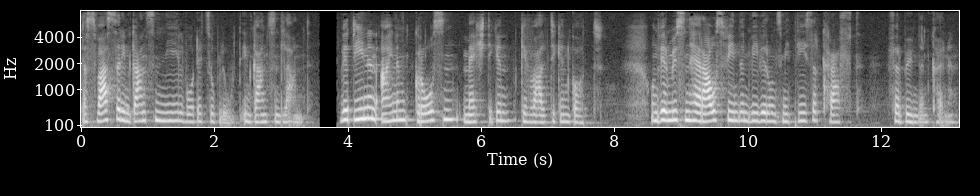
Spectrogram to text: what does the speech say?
Das Wasser im ganzen Nil wurde zu Blut, im ganzen Land. Wir dienen einem großen, mächtigen, gewaltigen Gott. Und wir müssen herausfinden, wie wir uns mit dieser Kraft verbünden können.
